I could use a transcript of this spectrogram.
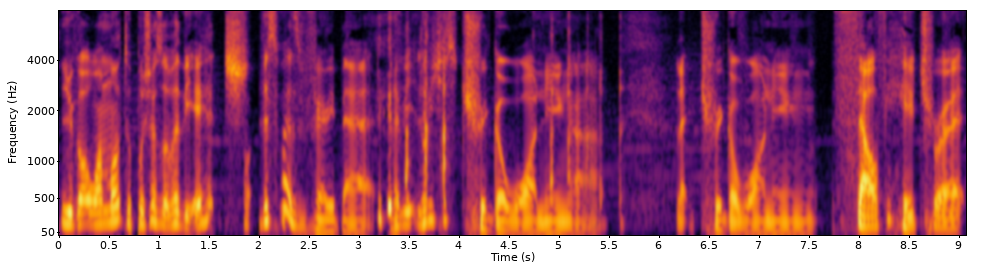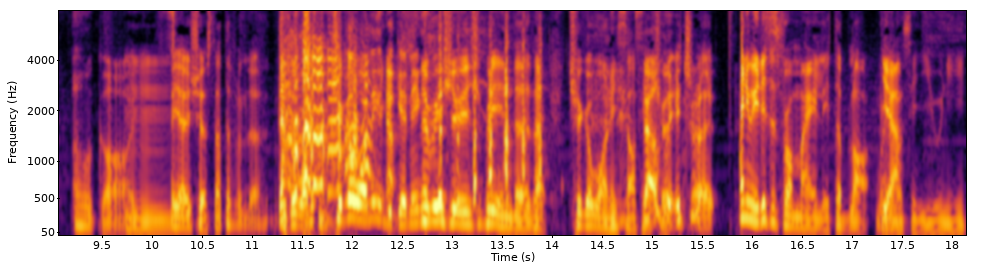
You got one more to push us over the edge. Oh, this one is very bad. Let me let me just trigger warning. Uh. Like trigger warning, self hatred. Oh god. Mm. Yeah, you should have started from the trigger warning, trigger warning at the beginning. Maybe we should, we should put it in the like trigger warning, self hatred. Anyway, this is from my later blog when Yeah. I was in uni,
